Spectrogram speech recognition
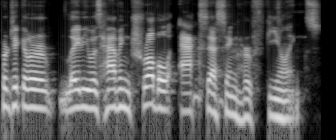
particular lady was having trouble accessing her feelings.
